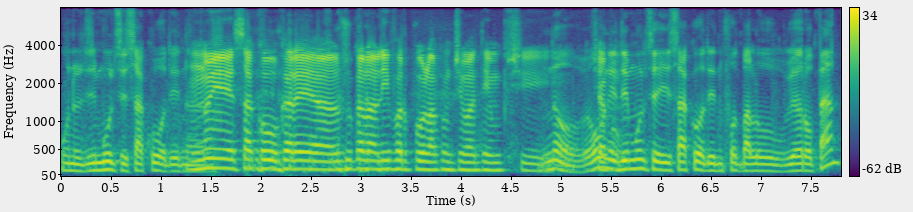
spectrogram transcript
unul din mulți Sacco din... Nu e Sacco care a jucat la Liverpool acum ceva timp și... Nu, unul acum... din mulți Sacco din fotbalul european.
